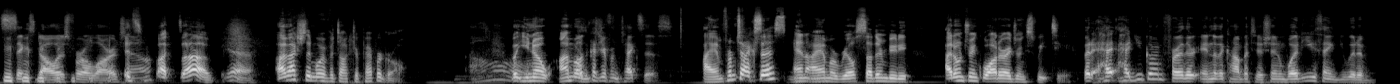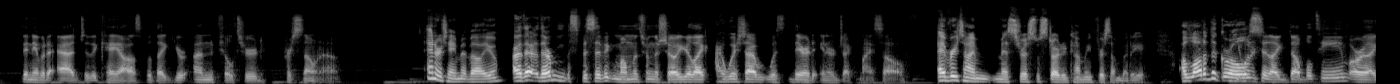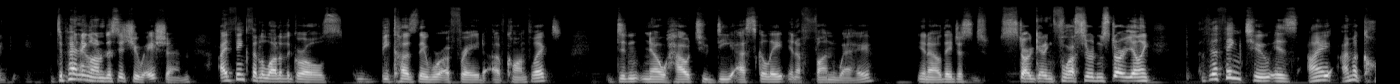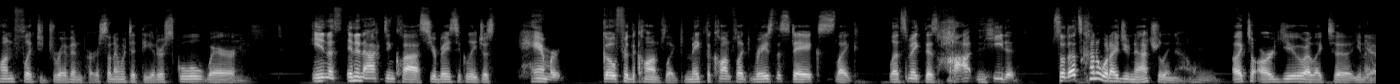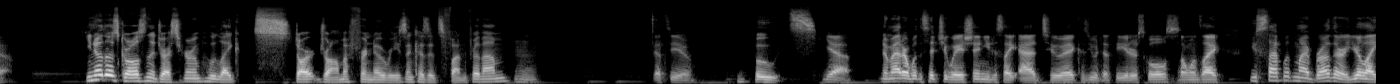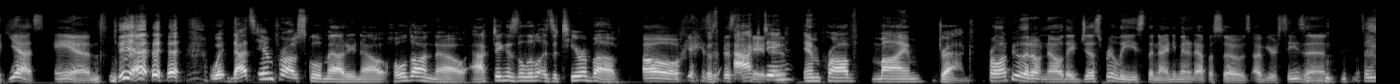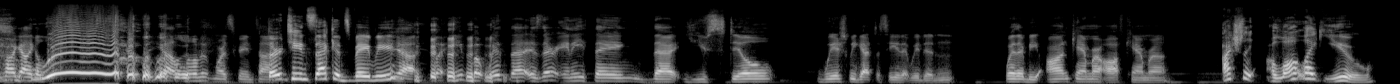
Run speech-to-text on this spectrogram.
six dollars for a large it's now? fucked up. Yeah. I'm actually more of a Dr. Pepper girl. Oh. But you know, I'm a, because you're from Texas. I am from Texas and Mhm. I am a real Southern beauty. I don't drink water, I drink sweet tea. But ha- had you gone further into the competition, what do you think you would have been able to add to the chaos with like your unfiltered persona? Entertainment value. Are there there specific moments from the show you're like, I wish I was there to interject myself? Every time Mistress was started coming for somebody, a lot of the You wanted girls, to like double team or like depending on the situation, I think that a lot of the girls, because they were afraid of conflict, didn't know how to de escalate in a fun way. You know, they just start getting flustered and start yelling. The thing too is I I'm a conflict driven person. I went to theater school where Mm. in a in an acting class you're basically just hammered. Go for the conflict, make the conflict, raise the stakes. Like let's make this hot and heated. So that's kind of what I do naturally now. Mhm. I like to argue. I like to you know yeah. you know those girls in the dressing room who like start drama for no reason because it's fun for them. That's you. Boots. Yeah. No matter what the situation, you just like add to it because you went to theater school. Someone's like, "You slept with my brother." You're like, "Yes," and yeah, that's improv school, Maddy. Now hold on. Now acting is a little is a tier above. Oh, okay, There's sophisticated. acting, improv, mime, drag. For a lot of people that don't know, they just released the 90 minute episodes of your season, so you probably got like a, Woo! you got a little bit more screen time. Thirteen seconds, baby. yeah, but, but with that, is there anything that you still wish we got to see that we didn't? Whether it be on camera, off camera. actually a lot like you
